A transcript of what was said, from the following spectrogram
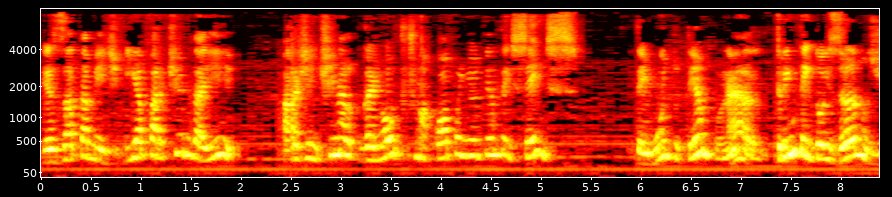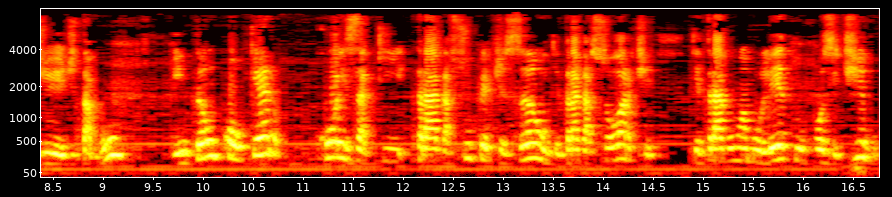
Exatamente. E a partir daí, a Argentina ganhou a última Copa em 86. Tem muito tempo, né? 32 anos de, de tabu. Então, qualquer coisa que traga superstição, que traga sorte, que traga um amuleto positivo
